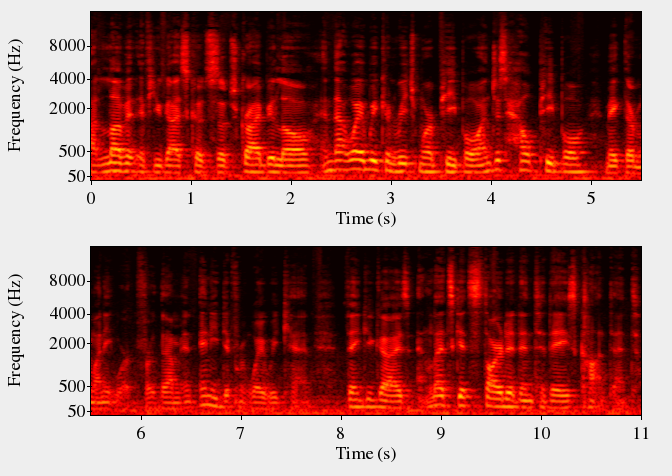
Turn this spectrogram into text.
I'd love it if you guys could subscribe below, and that way we can reach more people and just help people make their money work for them in any different way we can. Thank you guys, and let's get started in today's content.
